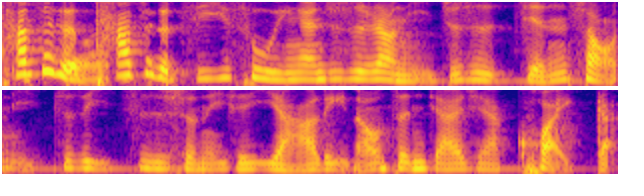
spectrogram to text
它这个它这个激素应该就是让你就是减少你自己自身的一些压力，然后增加一些快感。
